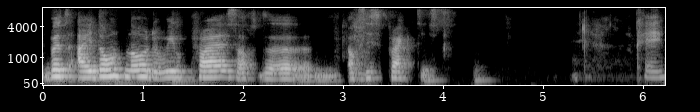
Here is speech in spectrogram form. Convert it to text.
But I don't know the real price of the of this practice. Okay.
